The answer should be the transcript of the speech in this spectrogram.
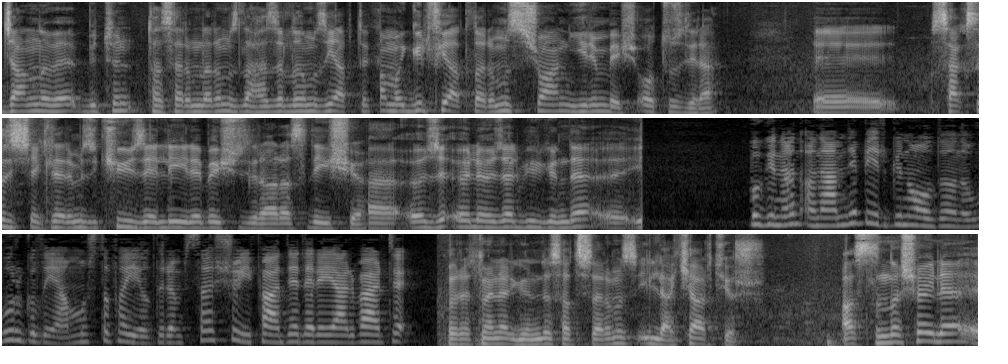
canlı ve bütün tasarımlarımızla hazırlığımızı yaptık. Ama gül fiyatlarımız şu an 25-30 lira. Ee, saksı çiçeklerimiz 250 ile 500 lira arası değişiyor. Ee, öze- öyle özel bir günde e, Bugünün önemli bir gün olduğunu vurgulayan Mustafa Yıldırım ise şu ifadelere yer verdi. Öğretmenler gününde satışlarımız illaki artıyor. Aslında şöyle e,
